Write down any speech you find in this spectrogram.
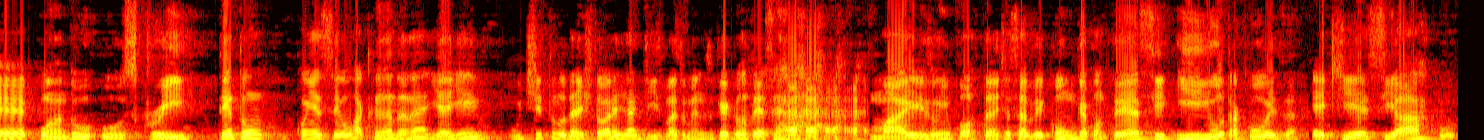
é quando os Kree tentam conhecer o Wakanda, né? E aí o título da história já diz mais ou menos o que acontece. Mas o importante é saber como que acontece e outra coisa é que esse arco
